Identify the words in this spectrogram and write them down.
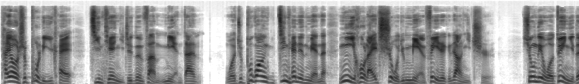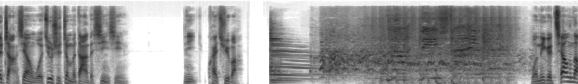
他要是不离开，今天你这顿饭免单，我就不光今天这顿免单，你以后来吃我就免费让你吃，兄弟，我对你的长相我就是这么大的信心，你快去吧。我那个枪呢？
